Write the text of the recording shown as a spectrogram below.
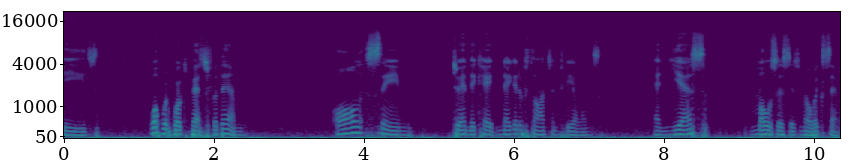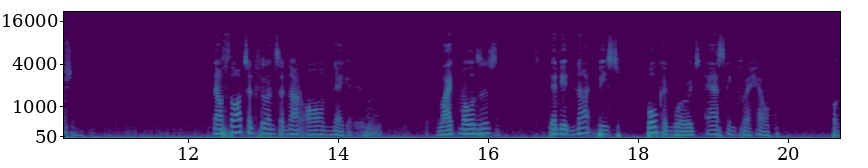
needs, what would work best for them. All seem to indicate negative thoughts and feelings. And yes, Moses is no exception. Now, thoughts and feelings are not all negative. Like Moses, there need not be spoken words asking for help, but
